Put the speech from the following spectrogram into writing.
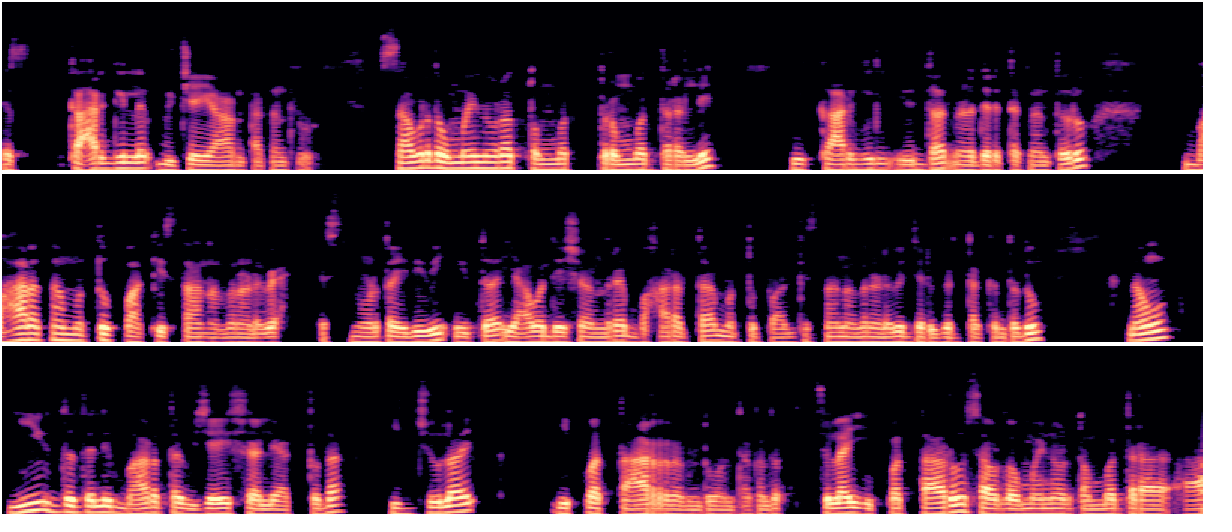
ಎಸ್ ಕಾರ್ಗಿಲ್ ವಿಜಯ ಅಂತಕ್ಕಂಥದ್ದು. ಸಾವಿರದ ಒಂಬೈನೂರ ತೊಂಬತ್ತೊಂಬತ್ತರಲ್ಲಿ ಈ ಕಾರ್ಗಿಲ್ ಯುದ್ಧ ನಡೆದಿರತಕ್ಕಂಥವ್ರು ಭಾರತ ಮತ್ತು ಪಾಕಿಸ್ತಾನದ ನಡುವೆ. ಎಸ್, ನೋಡ್ತಾ ಇದ್ದೀವಿ. ಯುದ್ಧ ಯಾವ ದೇಶ ಅಂದರೆ ಭಾರತ ಮತ್ತು ಪಾಕಿಸ್ತಾನದ ನಡುವೆ ಜರುಗಿರ್ತಕ್ಕಂಥದ್ದು. ನಾವು ಈ ಯುದ್ಧದಲ್ಲಿ ಭಾರತ ವಿಜಯಶಾಲಿ ಆಗ್ತದ? ಈ ಜುಲೈ ಇಪ್ಪತ್ತಾರರಂದು ಅಂತಕ್ಕಂಥದ್ದು. ಜುಲೈ ಇಪ್ಪತ್ತಾರು ಸಾವಿರದ ಒಂಬೈನೂರ ತೊಂಬತ್ತರ, ಆ,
